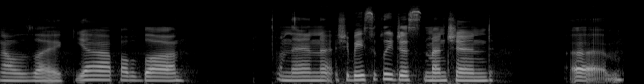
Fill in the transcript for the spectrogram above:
I was like, Yeah, blah blah blah. And then she basically just mentioned um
